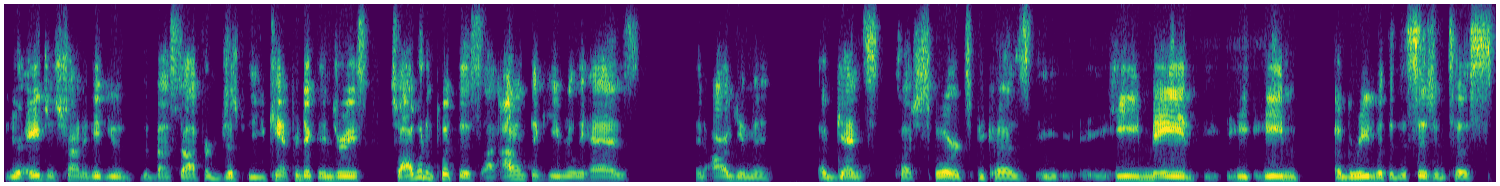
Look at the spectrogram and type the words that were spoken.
your agent's trying to get you the best offer. Just you can't predict injuries, so I wouldn't put this. I, I don't think he really has an argument against Clutch Sports because he, he made he he agreed with the decision to s-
